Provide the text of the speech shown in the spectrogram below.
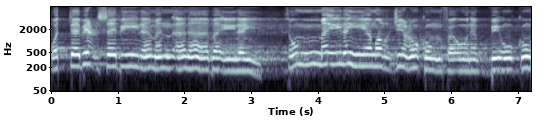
واتبع سبيل من أناب إلي ثم إلي مرجعكم فأنبئكم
